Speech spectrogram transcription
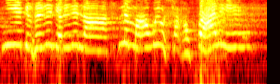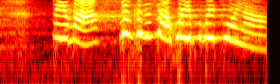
你一定是人家的人呐！恁妈我有啥法哩？哎呀妈，俺可是啥活也不会做呀！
